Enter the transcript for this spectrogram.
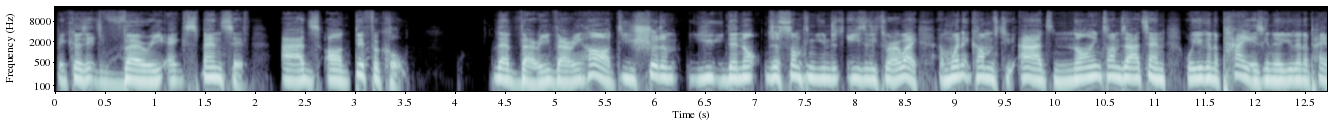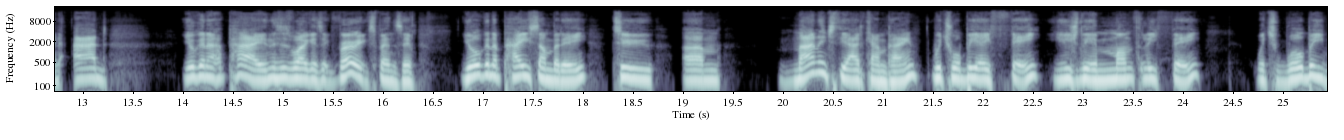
because it's very expensive. Ads are difficult. They're very, very hard. You shouldn't, you, they're not just something you can just easily throw away. And when it comes to ads, nine times out of 10, what you're going to pay is, gonna you're going to pay an ad. You're going to pay, and this is where it gets very expensive. You're going to pay somebody to, um, manage the ad campaign, which will be a fee, usually a monthly fee, which will be,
